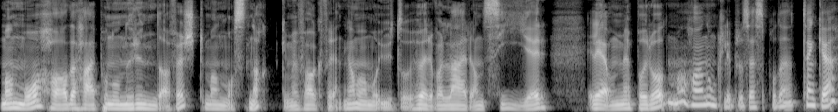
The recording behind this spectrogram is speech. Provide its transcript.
Man må ha det her på noen runder først. Man må snakke med fagforeninga, man må ut og høre hva lærerne sier. Elevene med på råd. Man må ha en ordentlig prosess på det, tenker jeg.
